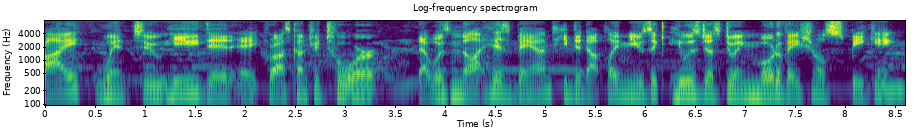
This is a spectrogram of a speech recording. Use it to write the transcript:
I went to, he did a cross country tour that was not his band. He did not play music. He was just doing motivational speaking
